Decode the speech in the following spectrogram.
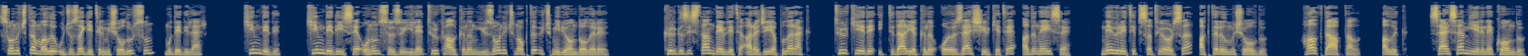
Sonuçta malı ucuza getirmiş olursun, mu dediler. Kim dedi? Kim dediyse onun sözü ile Türk halkının 113.3 milyon doları. Kırgızistan devleti aracı yapılarak, Türkiye'de iktidar yakını o özel şirkete, adı neyse, ne üretip satıyorsa, aktarılmış oldu. Halk da aptal, alık, sersem yerine kondu.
